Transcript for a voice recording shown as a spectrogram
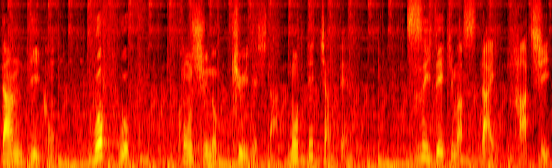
ダンディーコン。ウォフウォフ。今週の9位でした。持ってっちゃって。続いていきます。第8位。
